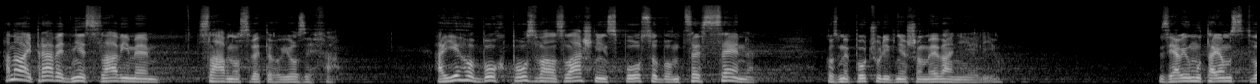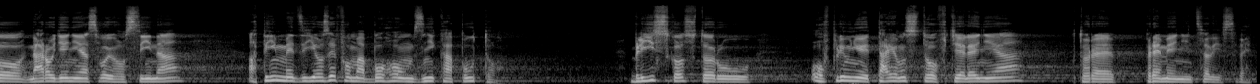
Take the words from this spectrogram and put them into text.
Áno, aj práve dnes slávime slávno svätého Jozefa. A jeho Boh pozval zvláštnym spôsobom cez sen, ako sme počuli v dnešnom evanieliu. Zjavil mu tajomstvo narodenia svojho syna a tým medzi Jozefom a Bohom vzniká puto. Blízkosť, ktorú ovplyvňuje tajomstvo vtelenia, ktoré premení celý svet.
